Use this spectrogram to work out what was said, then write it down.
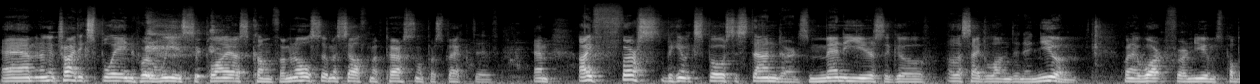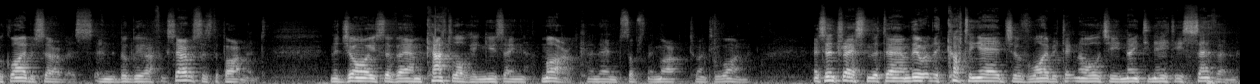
Um, and I'm going to try to explain where we as suppliers come from and also myself from a personal perspective. Um, I first became exposed to standards many years ago, other side of London in Newham, when I worked for Newham's Public Library Service in the Bibliographic Services Department the joys of um, cataloguing using MARC and then subsequently MARC 21. It's interesting that um, they were at the cutting edge of library technology in 1987,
